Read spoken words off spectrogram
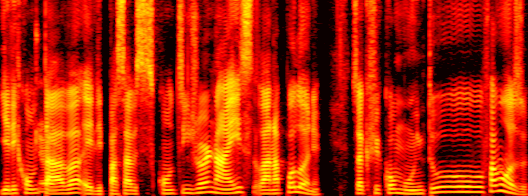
E ele contava, ele passava esses contos em jornais lá na Polônia. Só que ficou muito famoso.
